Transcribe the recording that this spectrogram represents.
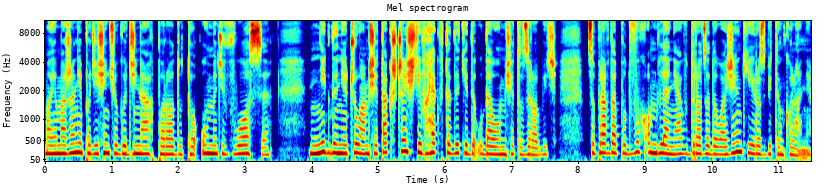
Moje marzenie po 10 godzinach porodu to umyć włosy. Nigdy nie czułam się tak szczęśliwa jak wtedy, kiedy udało mi się to zrobić. Co prawda po dwóch omdleniach w drodze do łazienki i rozbitym kolanie.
